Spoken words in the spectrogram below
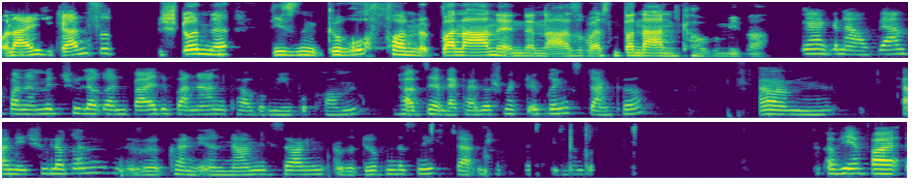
Und eigentlich die ganze Stunde diesen Geruch von Banane in der Nase, weil es ein Bananenkaugummi war. Ja, genau. Wir haben von der Mitschülerin beide Bananenkaugummi bekommen. Hat sehr lecker geschmeckt übrigens, danke. Ähm, an die Schülerin, wir können ihren Namen nicht sagen, also dürfen das nicht, datenschutzrechtlich und so. Auf jeden Fall,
